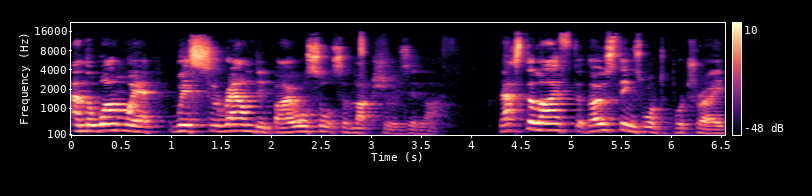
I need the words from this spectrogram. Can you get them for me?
and the one where we're surrounded by all sorts of luxuries in life. That's the life that those things want to portray.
